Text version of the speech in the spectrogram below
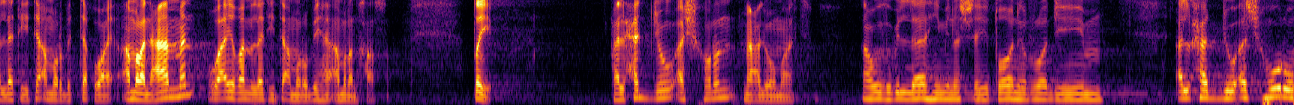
التي تأمر بالتقوى امرا عاما وأيضا التي تأمر بها امرا خاصا. طيب الحج أشهر معلومات. أعوذ بالله من الشيطان الرجيم. الحج أشهر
